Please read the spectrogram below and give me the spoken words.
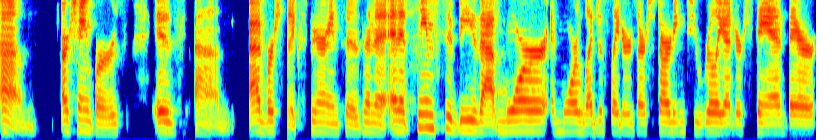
um, our chambers is um, adverse experiences and it, and it seems to be that more and more legislators are starting to really understand their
